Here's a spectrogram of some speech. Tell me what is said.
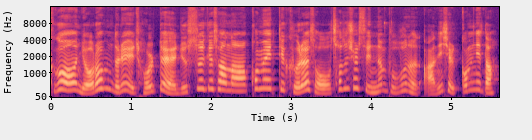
그건 여러분들이 절대 뉴스 기사나 커뮤니티 글에서 찾으실 수 있는 부분은 아니실 겁니다.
